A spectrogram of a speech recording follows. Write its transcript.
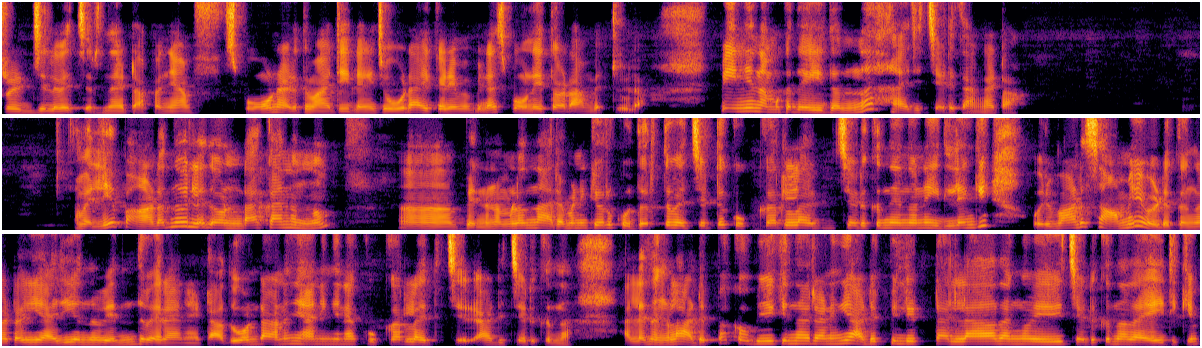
ഫ്രിഡ്ജിൽ വെച്ചിരുന്നു കേട്ടോ. അപ്പം ഞാൻ സ്പൂൺ എടുത്ത് മാറ്റിയില്ലെങ്കിൽ ചൂടായി കഴിയുമ്പോൾ പിന്നെ സ്പൂണിൽ തൊടാൻ പറ്റൂല. പിന്നെ നമുക്ക് ദേ ഇതൊന്ന് അരിച്ചെടുക്കാം കേട്ടോ. വലിയ പാടൊന്നുമില്ല. ഇത് ഉണ്ടാക്കാനൊന്നും. പിന്നെ നമ്മളൊന്ന് അരമണിക്കൂർ കുതിർത്ത് വെച്ചിട്ട് കുക്കറിൽ അടിച്ചെടുക്കുന്നതെന്ന് പറഞ്ഞാൽ ഇല്ലെങ്കിൽ ഒരുപാട് സമയം എടുക്കും കേട്ടോ ഈ അരി ഒന്ന് വെന്ത് വരാനായിട്ട്. അതുകൊണ്ടാണ് ഞാൻ ഇങ്ങനെ കുക്കറിൽ അരിച്ച് അടിച്ചെടുക്കുന്നത്. അല്ല നിങ്ങൾ അടുപ്പൊക്കെ ഉപയോഗിക്കുന്നവരാണെങ്കിൽ അടുപ്പിലിട്ടല്ലാതെ അങ്ങ് വേവിച്ചെടുക്കുന്നതായിരിക്കും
